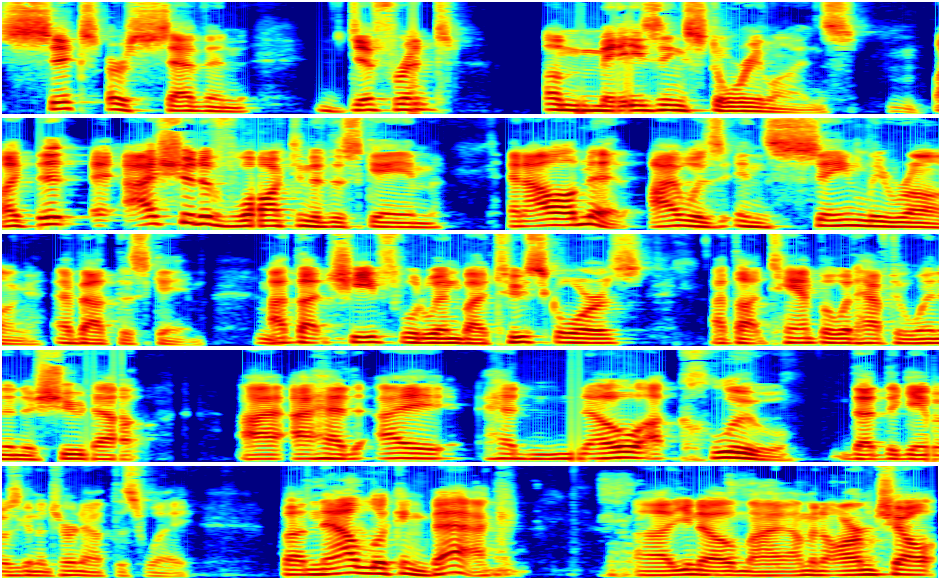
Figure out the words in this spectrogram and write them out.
six or seven different amazing storylines. Hmm. Like this, I should have walked into this game and I'll admit, I was insanely wrong about this game. Hmm. I thought Chiefs would win by two scores. I thought Tampa would have to win in a shootout. I, I had I had no uh, clue that the game was going to turn out this way. But now looking back, uh, you know, my I'm an armchair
